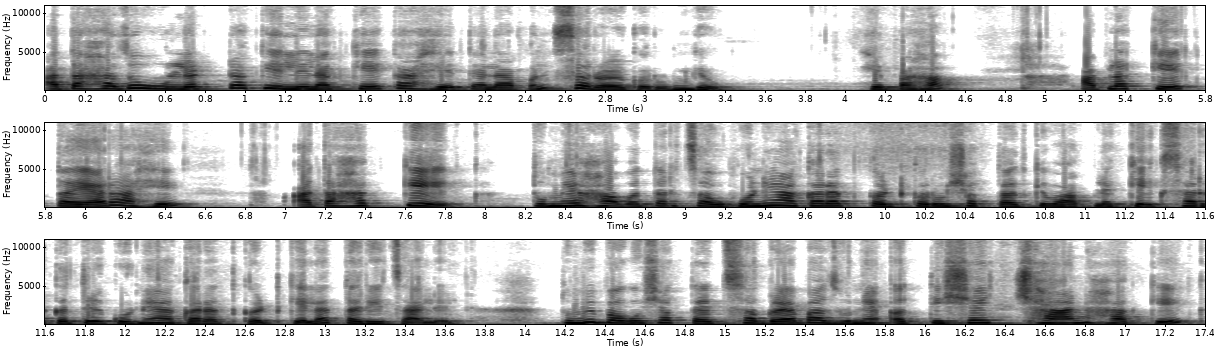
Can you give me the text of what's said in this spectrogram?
आता हा जो उलट्टा केलेला केक आहे त्याला आपण सरळ करून घेऊ. हे पहा आपला केक तयार आहे. आता हा केक तुम्ही हवं तर चौकोनी आकारात कट करू शकतात किंवा आपल्या केकसारखं त्रिकोणी आकारात कट केला तरी चालेल. तुम्ही बघू शकता सगळ्या बाजूने अतिशय छान हा केक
